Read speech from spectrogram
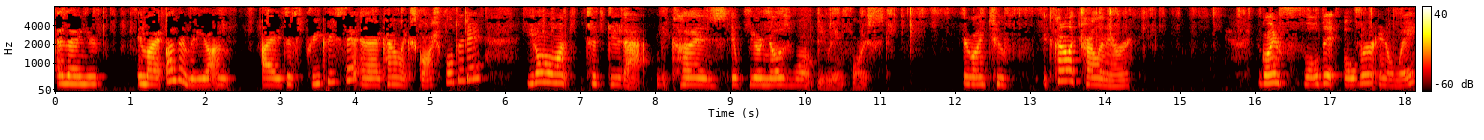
and then you're, in my other video, I'm, I just pre-creased it and I kind of like squash folded it. You don't want to do that because it, your nose won't be reinforced. You're going to, it's kind of like trial and error. You're going to fold it over in a way.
